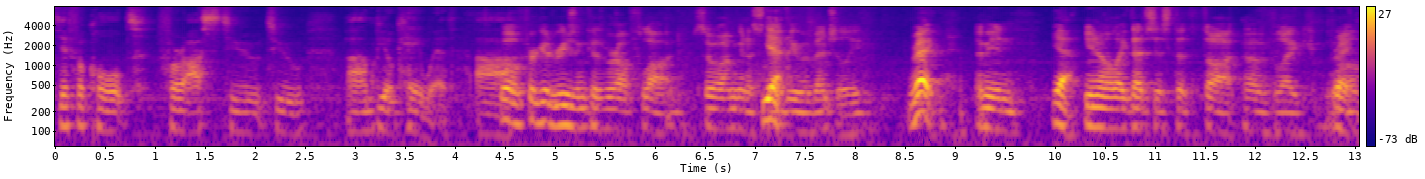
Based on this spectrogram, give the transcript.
difficult for us to to um, be okay with. Uh, Well, for good reason, because we're all flawed. So I'm gonna stab Yeah. you eventually. right, I mean, yeah, You know, like that's just the thought of like, well, Right.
